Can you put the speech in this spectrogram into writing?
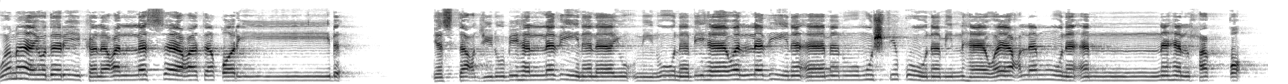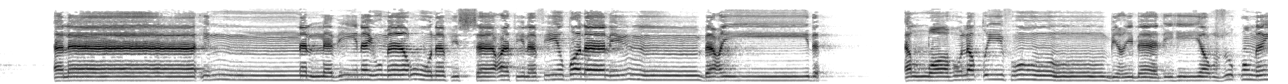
وَمَا يُدْرِيكَ لَعَلَّ السَّاعَةَ قَرِيبٌ يَسْتَعْجِلُ بِهَا الَّذِينَ لَا يُؤْمِنُونَ بِهَا وَالَّذِينَ آمَنُوا مُشْفِقُونَ مِنْهَا وَيَعْلَمُونَ أَنَّهَا الْحَقُّ ۗ أَلَا إِنَّ الَّذِينَ يُمَارُونَ فِي السَّاعَةِ لَفِي ضَلَالٍ بَعِيدٍ. اللَّهُ لَطِيفٌ بِعِبَادِهِ يَرْزُقُ مَن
